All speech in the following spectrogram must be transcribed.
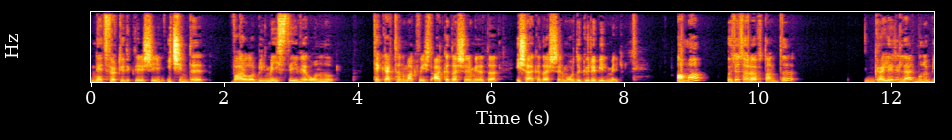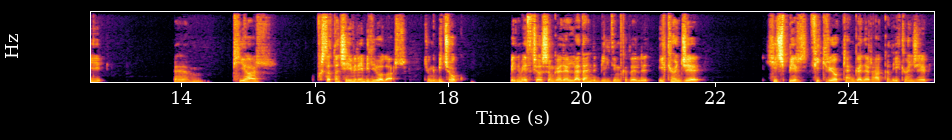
network dedikleri şeyin içinde var olabilme isteği ve onu tekrar tanımak ve işte arkadaşlarım ya da iş arkadaşlarım orada görebilmek. Ama öte taraftan da galeriler bunu bir e, PR fırsatına çevirebiliyorlar. Çünkü birçok benim eski çalıştığım galerilerden de bildiğim kadarıyla ilk önce hiçbir fikri yokken galeri hakkında ilk önce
